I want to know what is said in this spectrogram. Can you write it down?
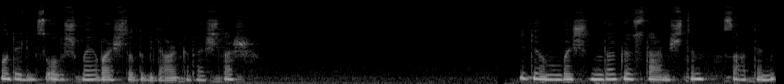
Modelimiz oluşmaya başladı bile arkadaşlar. Videomun başında göstermiştim zaten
